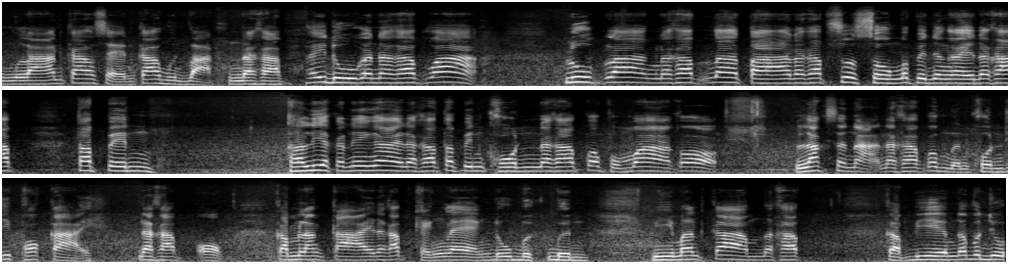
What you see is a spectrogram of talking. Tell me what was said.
1ล้าน9แสน9หมื่นบาทนะครับให้ดูกันนะครับว่ารูปร่างนะครับหน้าตานะครับสวดทรงก็เป็นยังไงนะครับ ถ้าเป็น ถ้าเรียกกันง่ายๆนะครับ ถ้าเป็นคนนะครับ ก็ผมว่าก็ลักษณะนะครับก็เหมือนคนที่เพาะกายนะครับ ออกกำลังกายนะครับ แข็งแรงดูบึกบึน มีมัดกล้ามนะครับ กับ BMW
